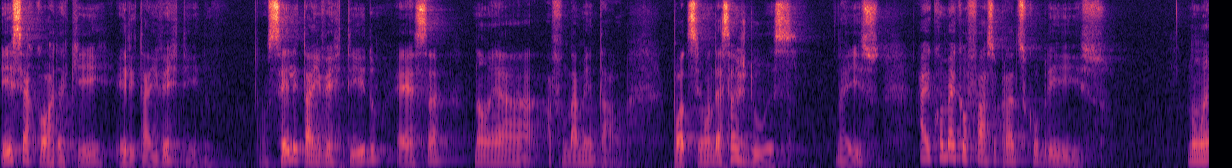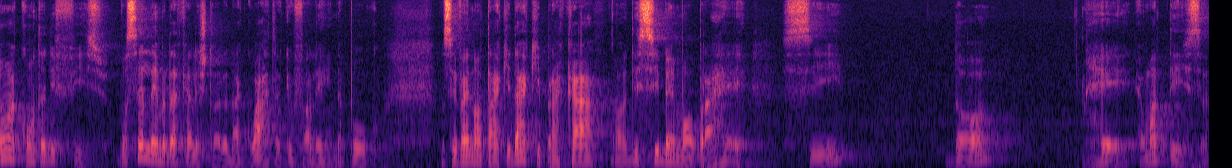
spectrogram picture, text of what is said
Esse acorde aqui, ele está invertido. Então, se ele está invertido, essa não é a, a, fundamental. Pode ser uma dessas duas, não é isso? Aí como é que eu faço para descobrir isso? Não é uma conta difícil. Você lembra daquela história da quarta que eu falei ainda há pouco? Você vai notar que daqui para cá, ó, de Si bemol para Ré, Si, Dó, Ré é uma terça.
